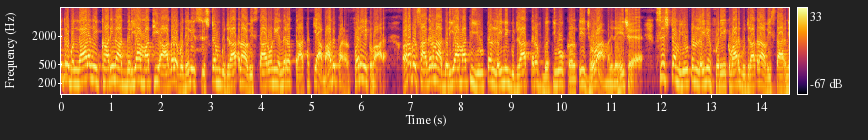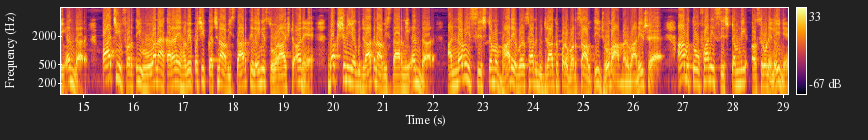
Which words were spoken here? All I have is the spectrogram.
મિત્રો, બંગાળની ખાડીના દરિયામાંથી આગળ વધેલી સિસ્ટમ ગુજરાતના વિસ્તારોની અંદર ત્રાટક્યા બાદ પણ ફરી એકવાર અરબ સાગરના દરિયામાંથી યુટર્ન લઈને ગુજરાત તરફ ગતિઓ કરતી જોવા મળી રહી છે. સિસ્ટમ યુટર્ન લઈને ફરી એકવાર ગુજરાતના વિસ્તારની અંદર પાછી ફરતી હોવાના કારણે હવે પછી કચ્છના વિસ્તારથી લઈને સૌરાષ્ટ્ર અને દક્ષિણીય ગુજરાતના વિસ્તારની અંદર આ નવી સિસ્ટમ ભારે વરસાદ ગુજરાત ઉપર વરસાવતી જોવા મળવાની છે. આમ તોફાની સિસ્ટમની અસરોને લઈને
